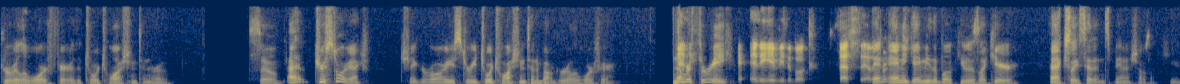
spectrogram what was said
guerrilla warfare that George Washington wrote. So, uh, true story, actually. Che Guevara. Used to read George Washington about guerrilla warfare. Number And- three, And he gave you the book. That's the other and, and he gave me the book. He was like, "Here." Actually, he said it in Spanish. I was like, "Here."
